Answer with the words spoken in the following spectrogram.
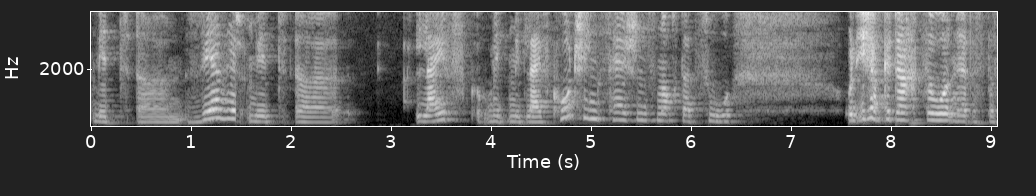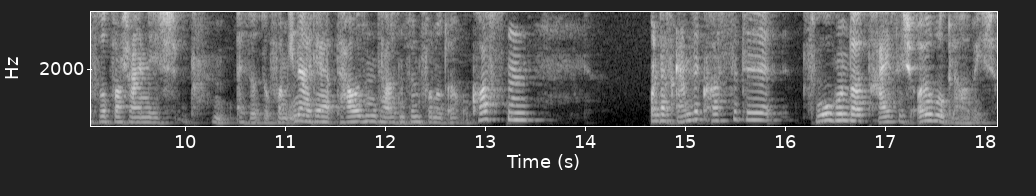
mit ähm, sehr, sehr mit äh, Live, mit, mit Live-Coaching-Sessions noch dazu. Und ich habe gedacht, so, ne, das, das wird wahrscheinlich, also so vom Inhalt her 1000, 1500 Euro kosten. Und das Ganze kostete 230 Euro, glaube ich.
